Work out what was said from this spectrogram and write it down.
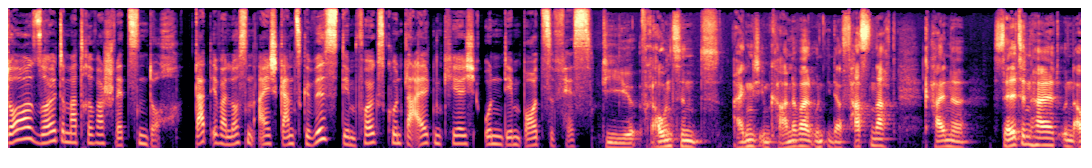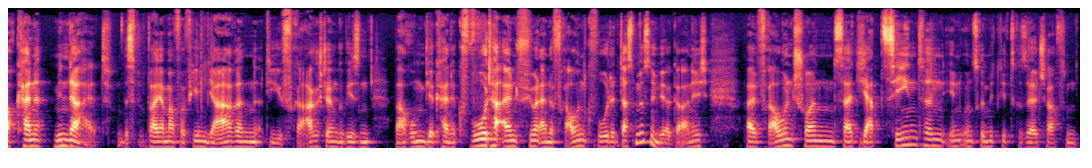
Da sollte ma drüber schwätzen doch. Dat überlassen eigentlich ganz gewiss dem Volkskundler Altenkirch und dem Borzefest. Die Frauen sind eigentlich im Karneval und in der Fastnacht keine Seltenheit und auch keine Minderheit. Das war ja mal vor vielen Jahren die Fragestellung gewesen, warum wir keine Quote einführen, eine Frauenquote. Das müssen wir gar nicht, weil Frauen schon seit Jahrzehnten in unseren Mitgliedsgesellschaften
